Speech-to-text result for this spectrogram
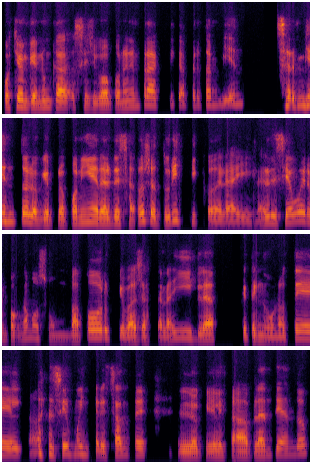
cuestión que nunca se llegó a poner en práctica, pero también Sarmiento lo que proponía era el desarrollo turístico de la isla. Él decía, bueno, pongamos un vapor que vaya hasta la isla, que tenga un hotel, es muy interesante lo que él estaba planteando.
